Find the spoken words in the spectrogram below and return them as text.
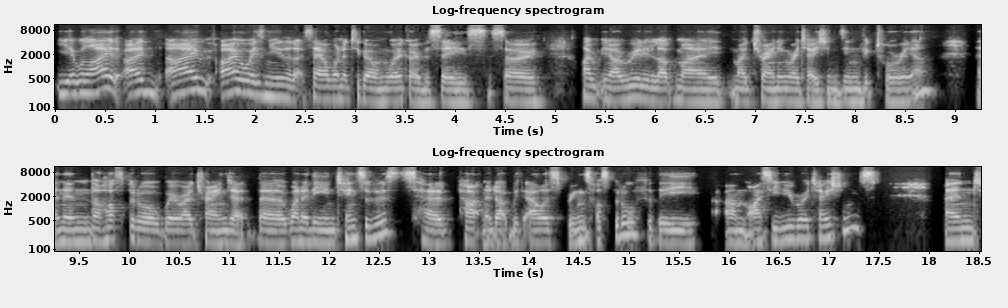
Yeah, well, I, I, I, I always knew that I say I wanted to go and work overseas. So, I, you know, I really loved my my training rotations in Victoria, and then the hospital where I trained at, the one of the intensivists had partnered up with Alice Springs Hospital for the um, ICU rotations. And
